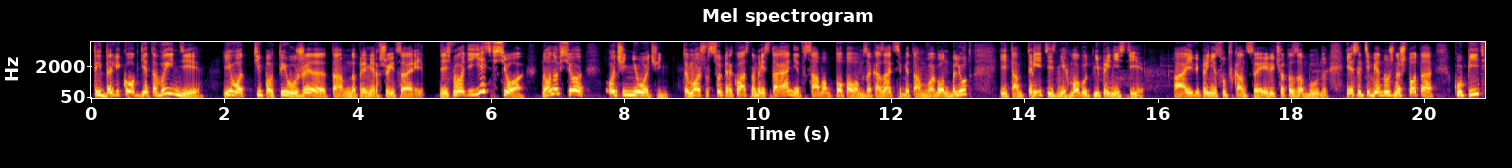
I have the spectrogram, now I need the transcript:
ты далеко где-то в Индии и вот типа ты уже там, например, в Швейцарии. Здесь вроде есть все, но оно все очень не очень. Ты можешь в супер классном ресторане, в самом топовом, заказать себе там вагон блюд, и там треть из них могут не принести. А или принесут в конце, или что-то забудут. Если тебе нужно что-то купить,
